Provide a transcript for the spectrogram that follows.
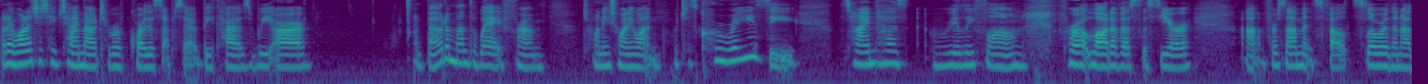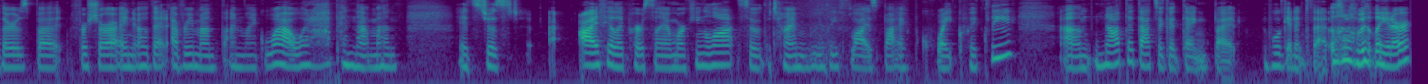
but I wanted to take time out to record this episode because we are about a month away from 2021, which is crazy. The time has really flown for a lot of us this year. Uh, for some, it's felt slower than others, but for sure, I know that every month I'm like, wow, what happened that month? It's just, I feel like personally I'm working a lot, so the time really flies by quite quickly. Um, not that that's a good thing, but we'll get into that a little bit later.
